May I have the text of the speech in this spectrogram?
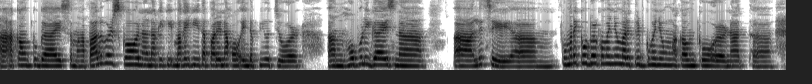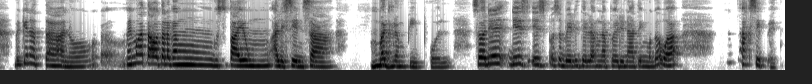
uh, account ko guys, sa mga followers ko na nakiki- makikita pa rin ako in the future. Um, hopefully guys na uh, let's say, um, kung ma-recover ko man yung, ma-retrieve ko man yung account ko or not, uh, we cannot, uh, ano, may mga tao talagang gusto tayong alisin sa madlang people. So, this is possibility lang na pwede nating magawa. Accept it.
